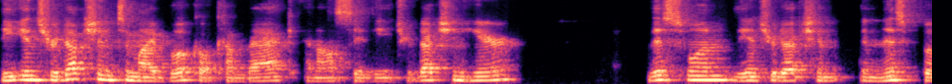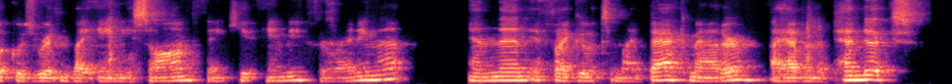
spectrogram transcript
The introduction to my book, I'll come back and I'll say the introduction here. This one, the introduction in this book was written by Amy Song. Thank you, Amy, for writing that. And then if I go to my back matter, I have an appendix.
